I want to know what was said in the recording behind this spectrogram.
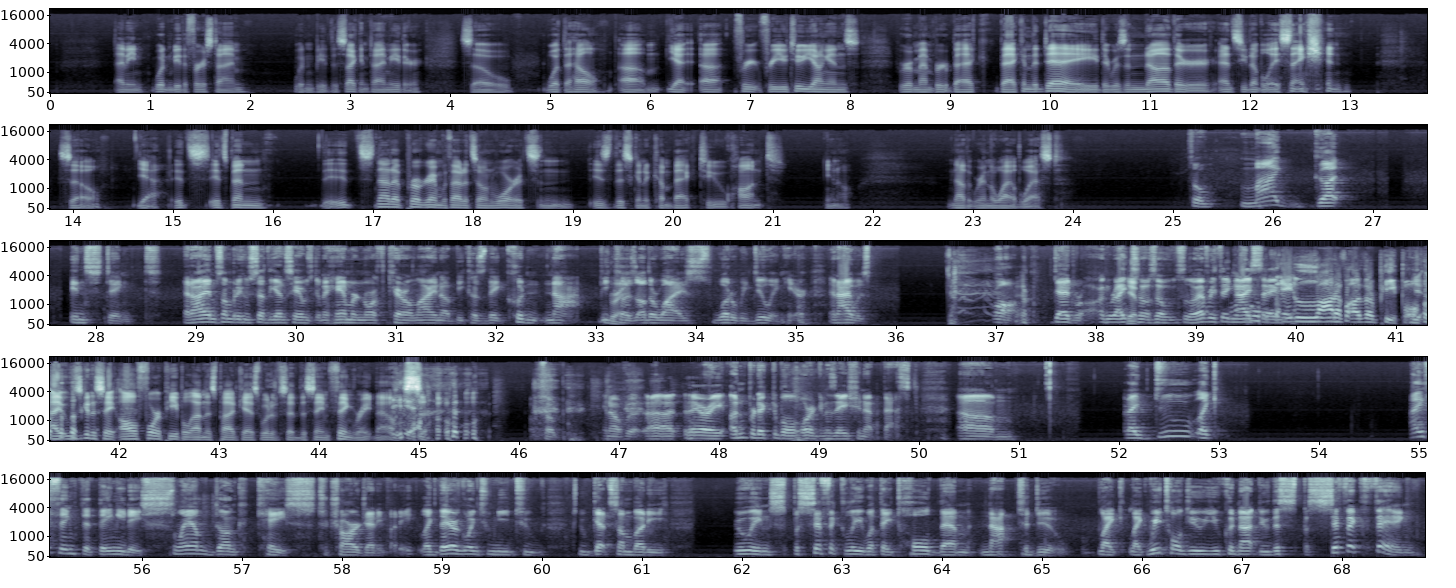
I mean, wouldn't be the first time wouldn't be the second time either. So what the hell? Um, yeah, uh, for for you two youngins, remember back back in the day, there was another NCAA sanction. So yeah, it's it's been it's not a program without its own warts, and is this going to come back to haunt? You know, now that we're in the Wild West. So my gut instinct and I am somebody who said the NCAA was going to hammer North Carolina because they couldn't not, because right. otherwise, what are we doing here? And I was wrong, dead wrong, right? Yep. So, so, so everything I say, a lot of other people. yeah, I was going to say all four people on this podcast would have said the same thing right now. Yeah. So. so, you know, uh, they are a unpredictable organization at best. Um, but I do like I think that they need a slam dunk case to charge anybody. Like they are going to need to to get somebody doing specifically what they told them not to do. Like like we told you you could not do this specific thing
